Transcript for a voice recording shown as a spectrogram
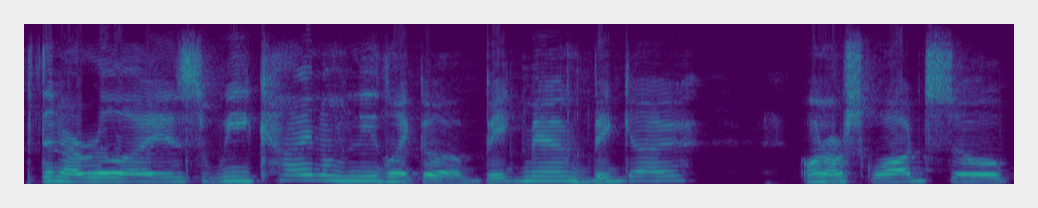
but then I realized we kind of need like a big man, big guy on our squad. So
